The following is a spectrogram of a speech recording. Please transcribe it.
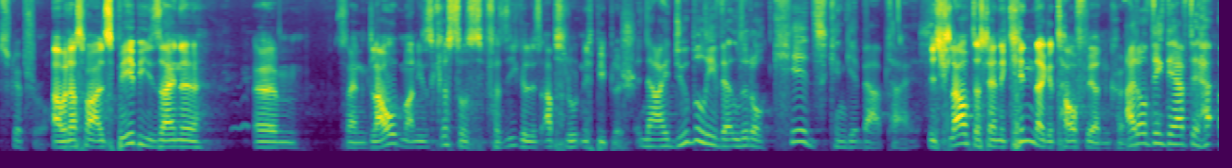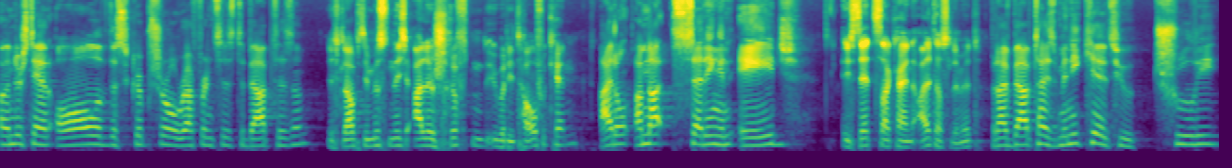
scriptural. Aber dass man als Baby seine, ähm, seinen Glauben an Jesus Christus versiegelt, ist absolut nicht biblisch. Now, I do believe that little kids can get baptized. Ich glaube, dass kleine Kinder getauft werden können. I don't think they have to understand all of the scriptural references to baptism. Ich glaube, sie müssen nicht alle Schriften über die Taufe kennen. I don't, I'm not setting an age, Ich setze da kein Alterslimit, but I've baptized many kids who truly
